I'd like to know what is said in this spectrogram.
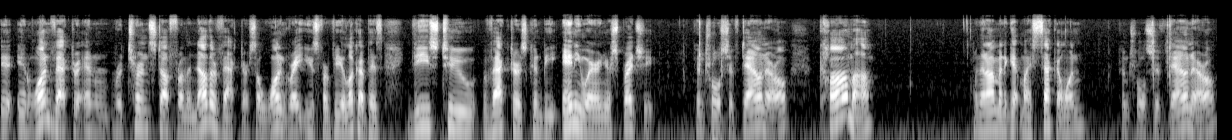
in one vector and return stuff from another vector. So one great use for VLOOKUP is these two vectors can be anywhere in your spreadsheet. Control Shift down arrow, comma, and then I'm going to get my second one, Control Shift down arrow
